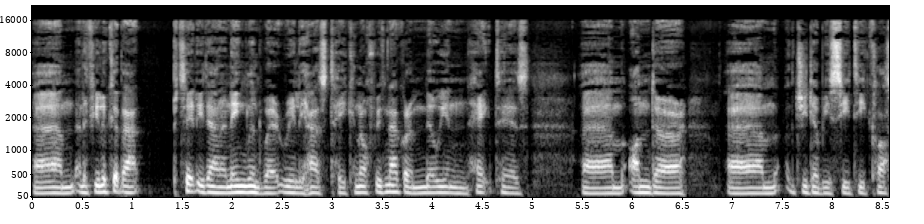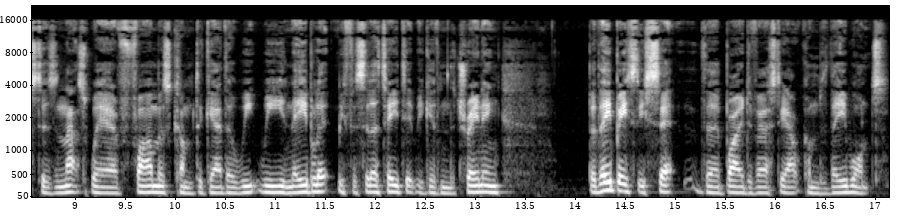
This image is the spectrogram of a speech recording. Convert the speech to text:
Um, and if you look at that particularly down in England where it really has taken off. We've now got a million hectares um, under um, GWCT clusters, and that's where farmers come together. We we enable it, we facilitate it, we give them the training, but they basically set the biodiversity outcomes they want,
